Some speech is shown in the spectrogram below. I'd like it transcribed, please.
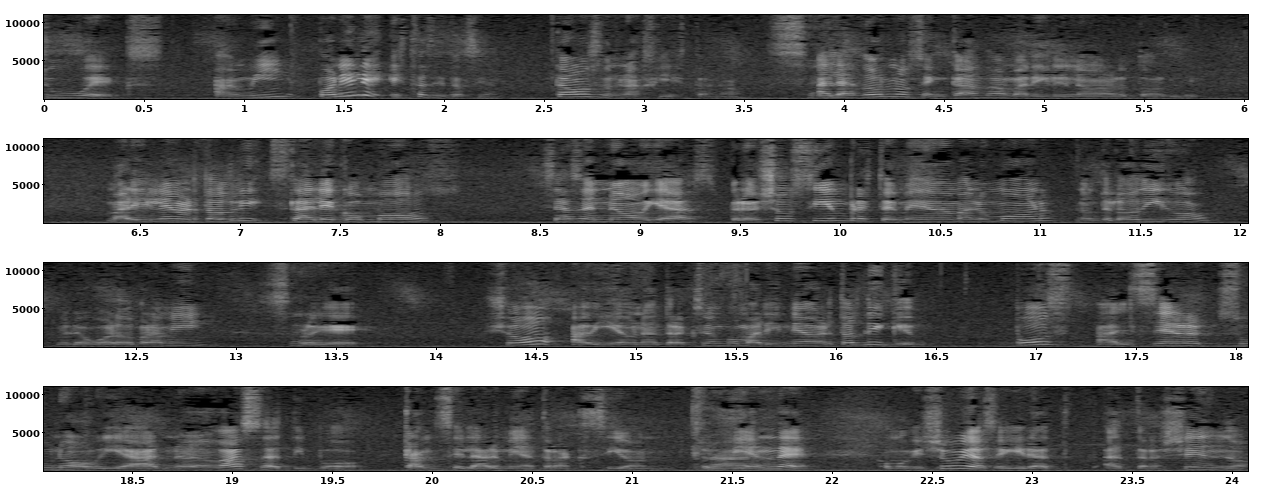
tu ex, a mí, ponele esta situación. Estamos en una fiesta, ¿no? Sí. A las dos nos encanta Marilena Bertoldi. Marilena Bertoldi sale con vos, se hacen novias, pero yo siempre estoy medio de mal humor, no te lo digo, me lo guardo para mí, Sí. porque yo había una atracción con Marilena Bertoldi que vos, al ser su novia, no vas a, tipo, cancelar mi atracción, ¿se Claro. entiende? Como que yo voy a seguir at- atrayendo.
